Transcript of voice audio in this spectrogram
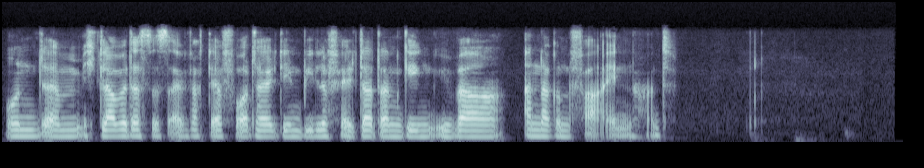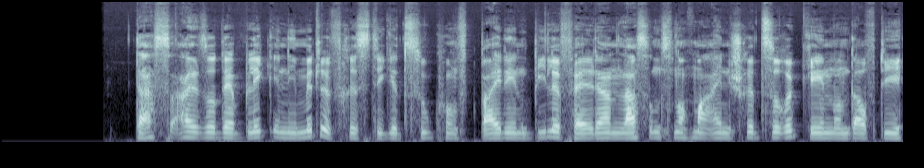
Und ähm, ich glaube, das ist einfach der Vorteil, den Bielefeld da dann gegenüber anderen Vereinen hat. Das also der Blick in die mittelfristige Zukunft bei den Bielefeldern. Lass uns nochmal einen Schritt zurückgehen und auf die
